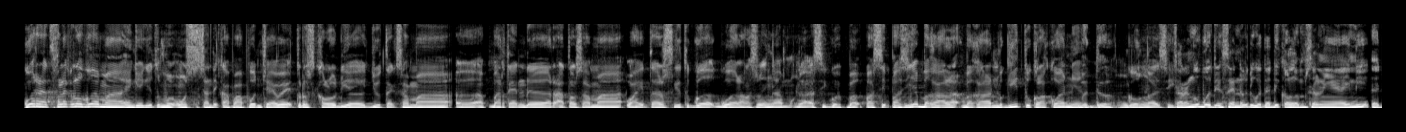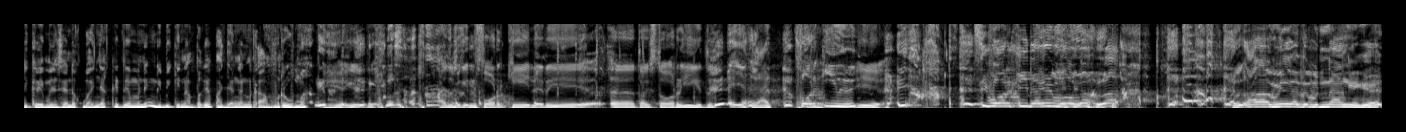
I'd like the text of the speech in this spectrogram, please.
Gue red flag lo gue sama yang kayak gitu mau secantik apa pun cewek terus kalau dia jutek sama eh, bartender atau sama waiters gitu gue gua langsung nggak nggak sih gue pasti pastinya bakalan bakalan begitu kelakuannya Betul. gue nggak sih Sekarang gue buat yang sendok juga tadi kalau misalnya ini eh, dikirimin sendok banyak gitu mending dibikin apa kayak pajangan kamu rumah gitu. Iya gitu. Atau bikin forky dari eh, Toy Story gitu. Iya kan? Forky itu. Iya. si Forky dari bawah-bawah. Ambil satu benang ya kan.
